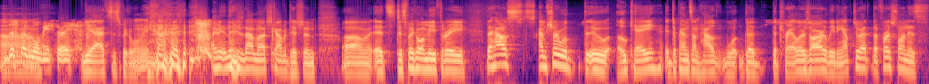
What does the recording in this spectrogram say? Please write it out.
Despicable Um, Me three. Yeah, it's Despicable Me. I mean, there's not much competition. Um, it's Despicable Me three. The House, I'm sure will do okay. It depends on how good the trailers are leading up to it. The first one is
